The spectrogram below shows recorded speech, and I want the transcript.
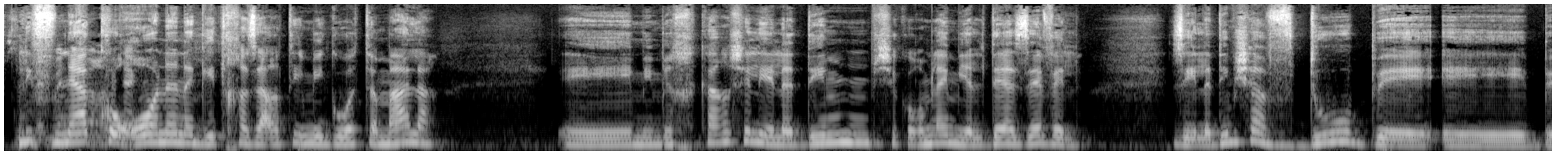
זה לפני באמת מרתק. הקורונה נגיד חזרתי מגואטמלה, אה, ממחקר של ילדים שקוראים להם ילדי הזבל. זה ילדים שעבדו ב, אה, ב,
